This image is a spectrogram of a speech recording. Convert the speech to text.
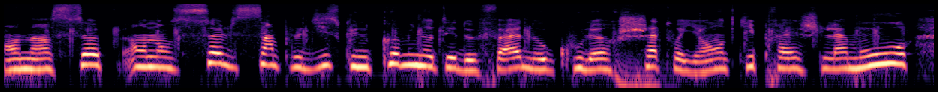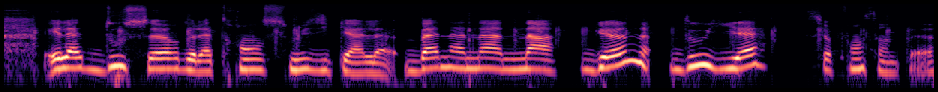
en un, seul, simple disque une communauté de fans aux couleurs chatoyantes qui prêchent l'amour et la douceur de la trance musicale. Bananana Gun, do yeah sur France Inter.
